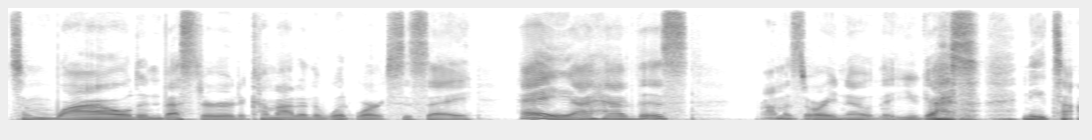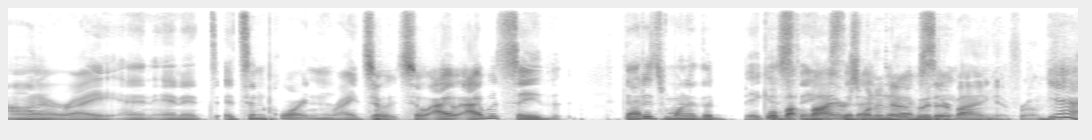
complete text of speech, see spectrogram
some wild investor to come out of the woodworks to say, "Hey, I have this promissory note that you guys need to honor, right?" And and it's it's important, right? So so I I would say th- that is one of the Well, biggest things buyers want to know I've who they're buying it from. Yeah,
